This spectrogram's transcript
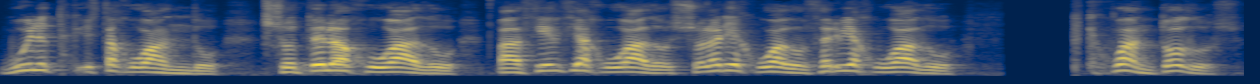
Willett está jugando, Sotelo ha jugado, Paciencia ha jugado, Solari ha jugado, Cervi ha jugado. Que juegan todos.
